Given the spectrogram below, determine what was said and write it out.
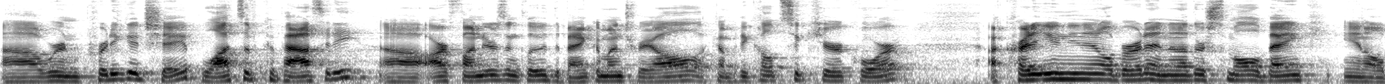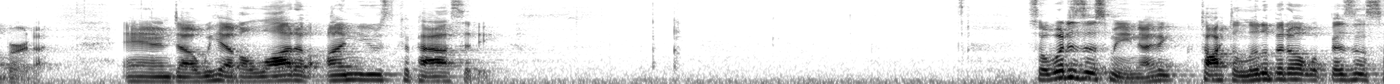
Uh, we're in pretty good shape, lots of capacity. Uh, our funders include the Bank of Montreal, a company called SecureCorp, a credit union in Alberta, and another small bank in Alberta. And uh, we have a lot of unused capacity. So what does this mean? I think talked a little bit about what business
